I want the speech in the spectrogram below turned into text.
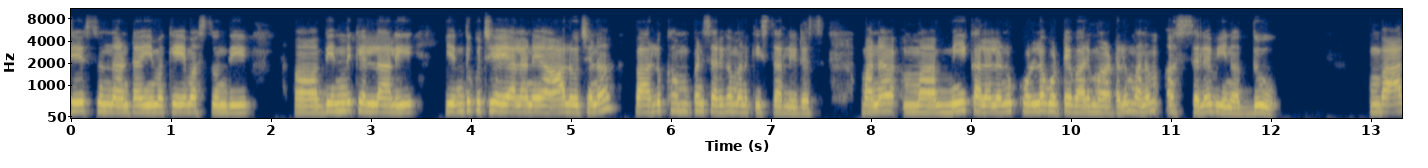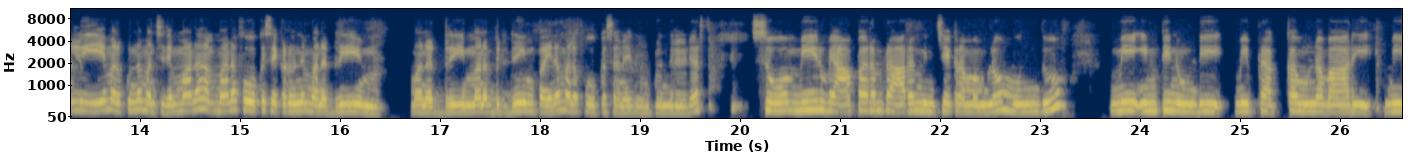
చేస్తుందంట ఈమెకి ఏమొస్తుంది ఆ ఎందుకు వెళ్ళాలి ఎందుకు చేయాలనే ఆలోచన వాళ్ళు కంపల్సరిగా మనకి ఇస్తారు లీడర్స్. మన మీ కళలను కొల్లగొట్టే వారి మాటలు మనం అస్సలే వినొద్దు. వాళ్ళు ఏమనుకున్నా మంచిదే. మన మన ఫోకస్ ఎక్కడ ఉంది మన డ్రీమ్ మన డ్రీమ్ మన డ్రీమ్ పైన మన ఫోకస్ అనేది ఉంటుంది లీడర్స్. సో మీరు వ్యాపారం ప్రారంభించే క్రమంలో ముందు మీ ఇంటి నుండి మీ ప్రక్క ఉన్న వారి మీ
